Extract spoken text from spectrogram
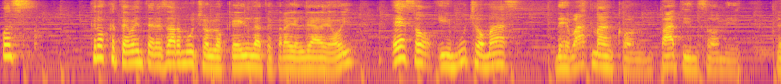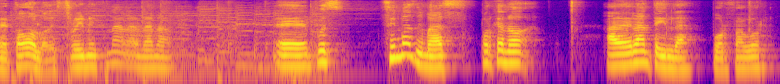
pues creo que te va a interesar mucho lo que Hilda te trae el día de hoy. Eso y mucho más de Batman con Pattinson y de todo lo de streaming. No, no, no, no. Eh, pues sin más ni más, ¿por qué no? Adelante Hilda, por favor.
